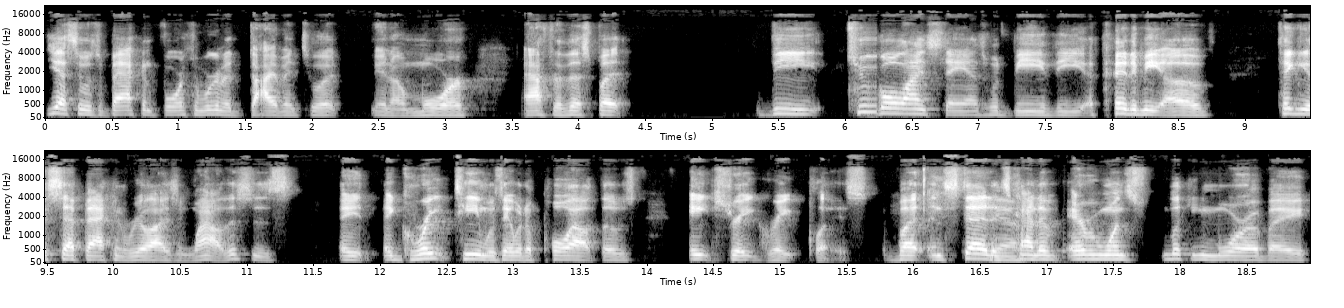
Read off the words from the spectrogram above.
yes, it was a back and forth, and we're going to dive into it, you know, more after this. But the two goal line stands would be the epitome of taking a step back and realizing, wow, this is a, a great team was able to pull out those eight straight great plays. But instead, it's kind of everyone's looking more of a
